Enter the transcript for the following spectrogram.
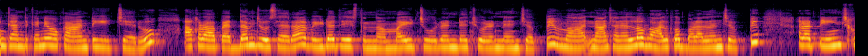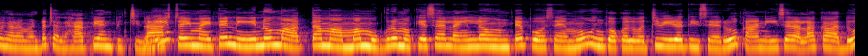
ఇంకా అందుకని ఒక ఆంటీ ఇచ్చారు. అక్కడ ఆ పెద్దం చూసారా? వీడియో తీస్తుంది అమ్మాయి చూడండి చూడండి అని చెప్పి వా నా ఛానల్లో వాళ్ళకో పడాలని చెప్పి అలా తీయించుకున్నారనమాట చాలా హ్యాపీ అనిపించింది. లాస్ట్ టైం అయితే నేను మా అత్త మా అమ్మ ముగ్గురు ఒకేసారి లైన్లో ఉంటే పోసాము. ఇంకొకరు వచ్చి వీడియో తీశారు. కానీ ఈసారి అలా కాదు.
